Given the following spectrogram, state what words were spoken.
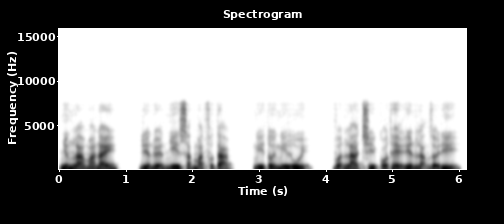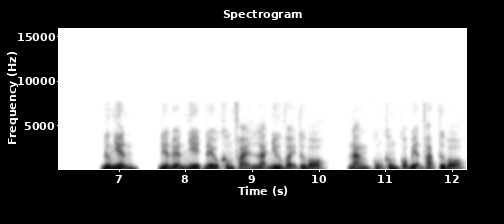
Nhưng là mà nay, Điền Uyển Nhi sắc mặt phức tạp, nghĩ tới nghĩ lui, vẫn là chỉ có thể yên lặng rời đi. Đương nhiên, Điền Uyển Nhi đều không phải là như vậy từ bỏ, nàng cũng không có biện pháp từ bỏ.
